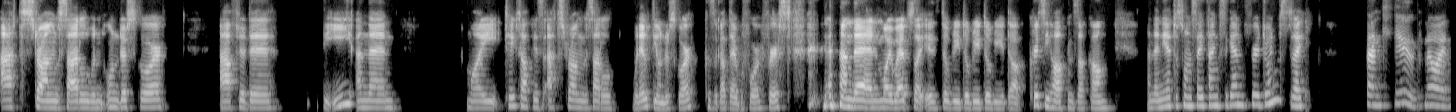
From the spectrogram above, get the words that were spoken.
at Strong the Saddle with an underscore after the the E, and then my TikTok is at Strong the Saddle without the underscore because I got there before first, and then my website is www.chrissyhawkins.com. And then, yeah, just want to say thanks again for joining us today. Thank you. No, I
